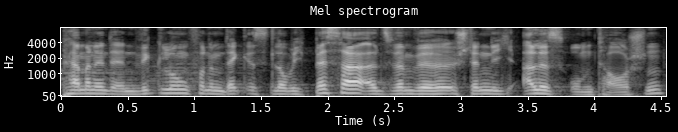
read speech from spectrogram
permanente Entwicklung von dem Deck ist, glaube ich, besser, als wenn wir ständig alles umtauschen.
